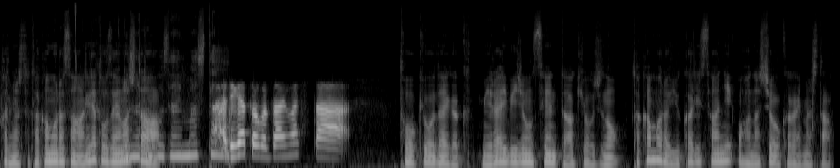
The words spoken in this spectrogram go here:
かりました。高村さんありがとうございました。ありがとうございました。ありがとうございました。東京大学未来ビジョンセンター教授の高村ゆかりさんにお話を伺いました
